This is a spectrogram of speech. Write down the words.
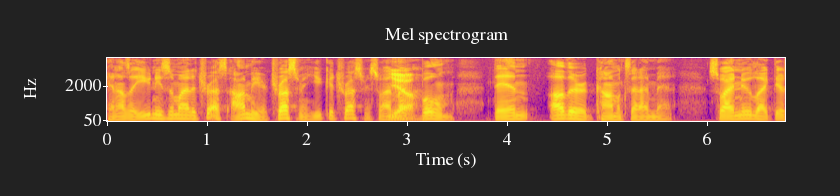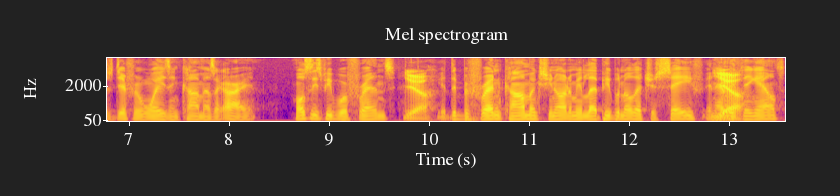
And I was like, you need somebody to trust. I'm here. Trust me. You could trust me. So I Yeah. met boom. Then other comics that I met. So I knew like there's different ways in comedy. I was like, all right, Most of these people are friends. Yeah. You have to befriend comics. You know what I mean? Let people know that you're safe and Yeah. everything else.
